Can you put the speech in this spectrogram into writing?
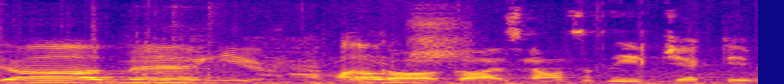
god, man. Oh my Oh, god, guys, no one's at the objective.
